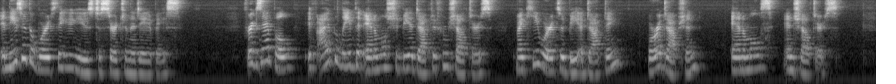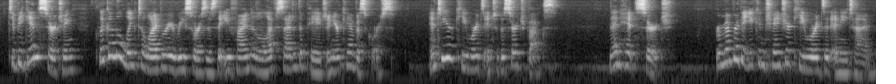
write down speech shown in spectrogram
and these are the words that you use to search in the database. For example, if I believe that animals should be adopted from shelters, my keywords would be adopting or adoption, animals, and shelters. To begin searching, click on the link to library resources that you find on the left side of the page in your Canvas course. Enter your keywords into the search box. Then hit search. Remember that you can change your keywords at any time.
